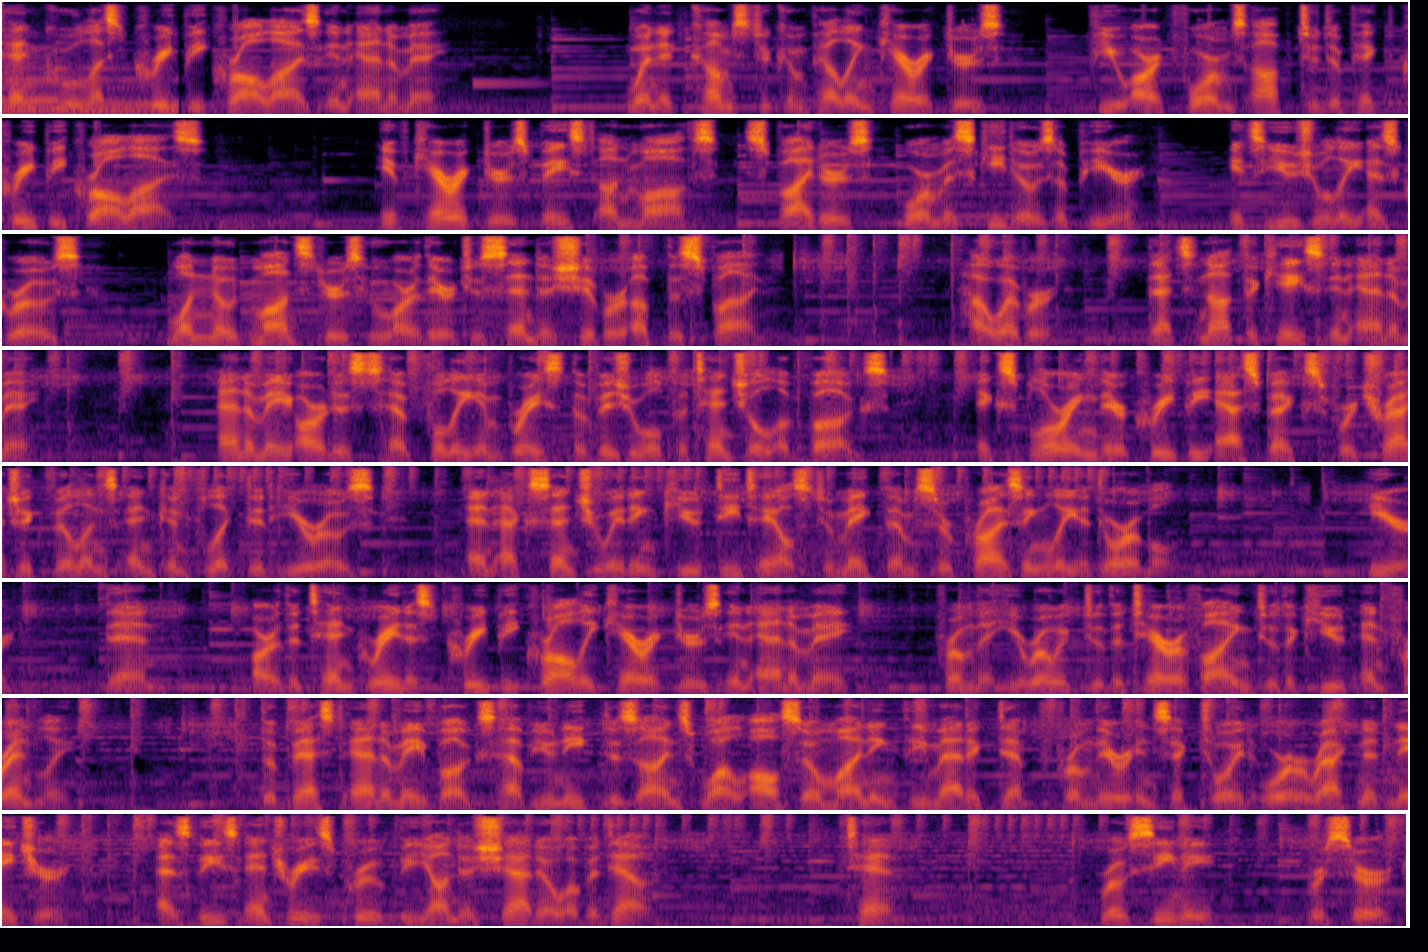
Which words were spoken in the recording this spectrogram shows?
10 Coolest Creepy Crawlies in Anime When it comes to compelling characters, few art forms opt to depict creepy crawlies. If characters based on moths, spiders, or mosquitoes appear, it's usually as gross, one-note monsters who are there to send a shiver up the spine. However, that's not the case in anime. Anime artists have fully embraced the visual potential of bugs, exploring their creepy aspects for tragic villains and conflicted heroes, and accentuating cute details to make them surprisingly adorable. Here, then, are the 10 greatest creepy crawly characters in anime, from the heroic to the terrifying to the cute and friendly. The best anime bugs have unique designs while also mining thematic depth from their insectoid or arachnid nature, as these entries prove beyond a shadow of a doubt. 10. Rosine, Berserk.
